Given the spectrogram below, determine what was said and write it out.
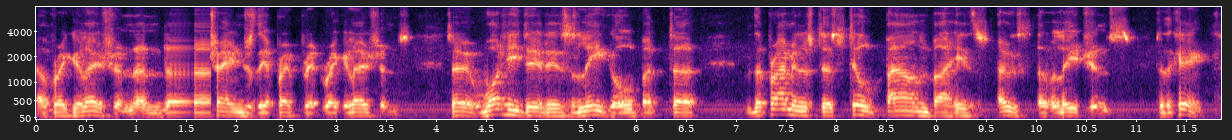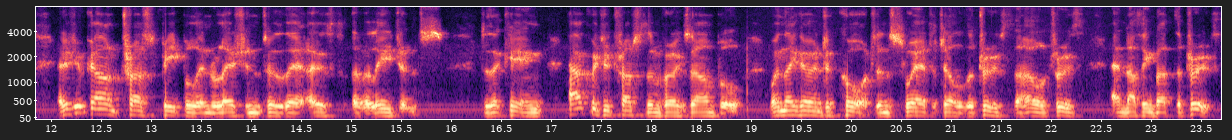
of regulation, and uh, change the appropriate regulations. So what he did is legal, but uh, the Prime Minister is still bound by his oath of allegiance to the King. If you can't trust people in relation to their oath of allegiance, to the king, how could you trust them, for example, when they go into court and swear to tell the truth, the whole truth, and nothing but the truth?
